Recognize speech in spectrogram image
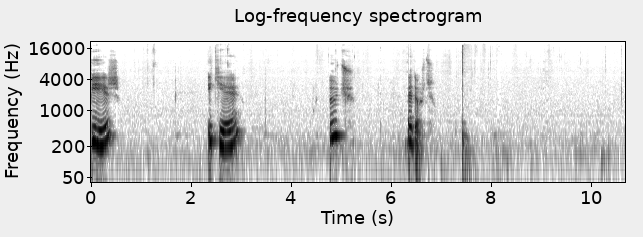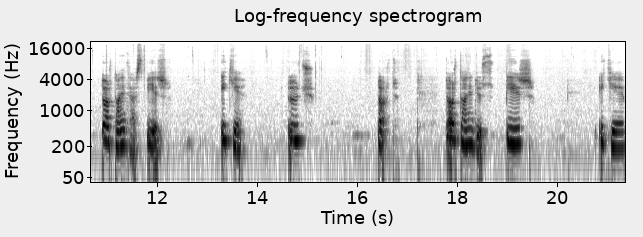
1 2 3 ve 4. 4 tane ters. 1 2 3 4. 4 tane düz. 1 2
